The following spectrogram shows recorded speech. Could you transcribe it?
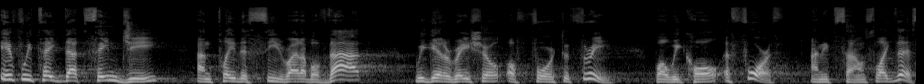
If we take that same G and play the C right above that, we get a ratio of 4 to 3, what we call a fourth, and it sounds like this.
